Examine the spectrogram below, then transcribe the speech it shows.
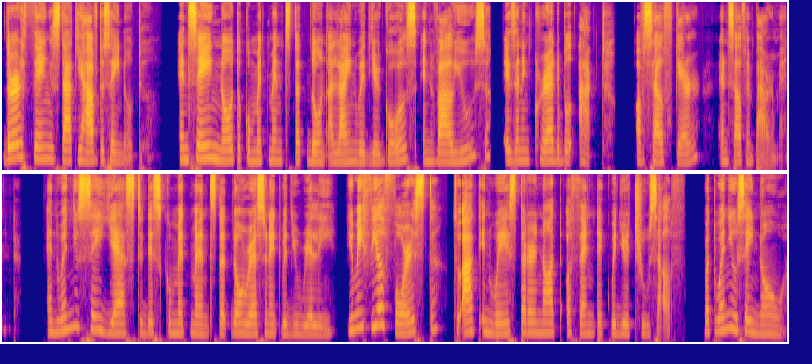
There are things that you have to say no to. And saying no to commitments that don't align with your goals and values is an incredible act of self care and self empowerment. And when you say yes to these commitments that don't resonate with you really, you may feel forced to act in ways that are not authentic with your true self. But when you say no,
